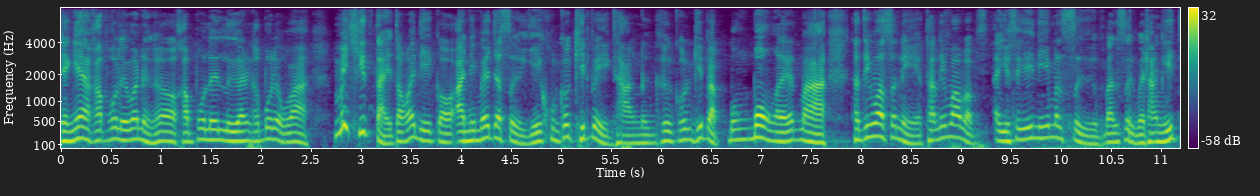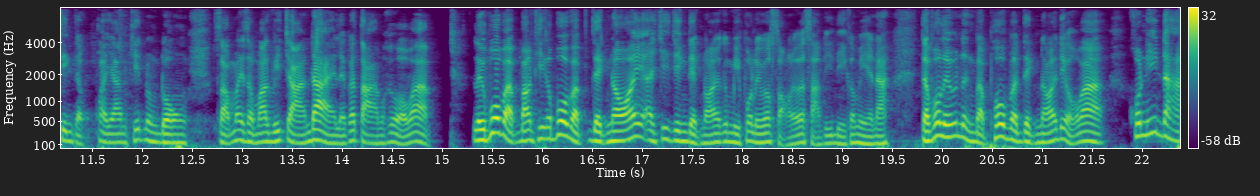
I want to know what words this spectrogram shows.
อย่างเงี้ยครับพูดเลยว่าหนึ่งคือคำพูดเลื้อนๆคำพูดแบบว่าไม่คิดไต่ตองให้ดีก่อนอนิเมะจะสื่อยี้คุณก็คิดไปอีกทางหนึ่งคือคุณคิดแบบบงๆอะไรกันมาทั้งที่ว่าเสน่ห์ทั้งที่ว่าแบบไอซีรีส์นี้มันสื่อมันสื่อไปทางนี้จริงแต่พยายามคิดดงๆสามารถสามารถวิจารณ์ได้แล้วก็ตามคือแบบว่า หรือพวกแบบบางทีก็พวกแบบเด็กน้อยไอ้จริงเด็กน้อยก็มีพวกเลเวลสองเลเวลสามที่ดีก็มีนะแต่พวกเลเวลหนึ่งแบบพวกแบบเด็กน้อยที่บอกว่า คนนี้ด่า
